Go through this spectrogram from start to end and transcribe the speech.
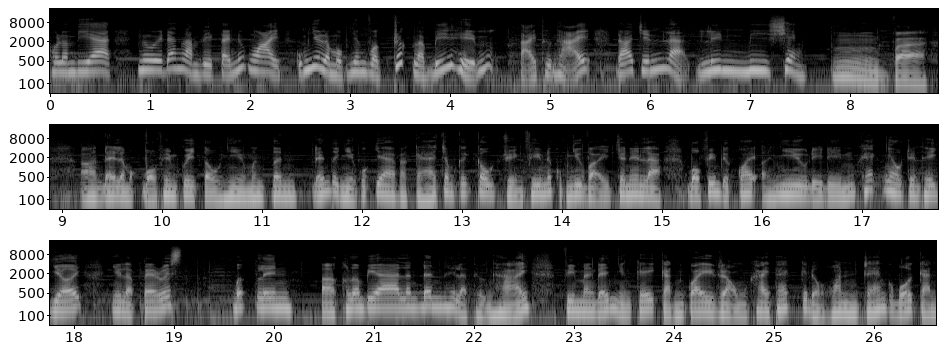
Colombia, người đang làm việc tại nước ngoài, cũng như là một nhân vật rất là bí hiểm tại Thượng Hải, đó chính là Lin Mi Shen. Ừm, và à, đây là một bộ phim quy tụ nhiều minh tinh đến từ nhiều quốc gia và cả trong cái câu chuyện phim nó cũng như vậy cho nên là bộ phim được quay ở nhiều địa điểm khác nhau trên thế giới như là Paris, Berlin, ờ, à, Colombia, London hay là Thượng Hải. Phim mang đến những cái cảnh quay rộng khai thác cái độ hoành tráng của bối cảnh,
